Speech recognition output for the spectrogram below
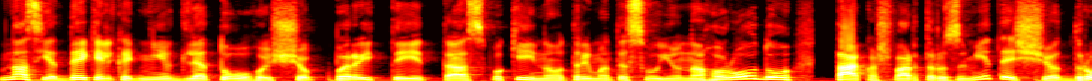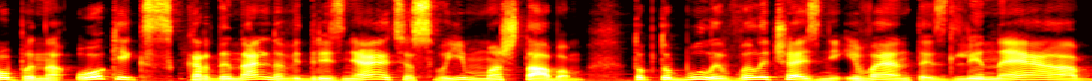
В нас є декілька днів для того, щоб перейти та спокійно отримати свою нагороду. Також варто розуміти, що дропи на OKX кардинально відрізняються своїм масштабом. Тобто були величезні івенти з Лінеа,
